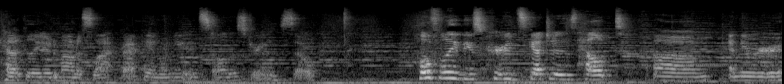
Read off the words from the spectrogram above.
calculated amount of slack back in when you install the string. So hopefully these crude sketches helped um, and they were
